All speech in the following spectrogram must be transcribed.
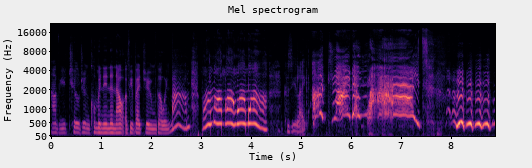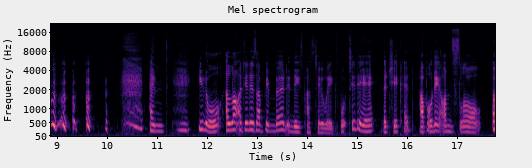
have your children coming in and out of your bedroom going, "Mom, blah blah blah blah blah," because you're like, "I'm trying to write." and know, a lot of dinners have been burnt in these past two weeks, but today the chicken, I put it on slow.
